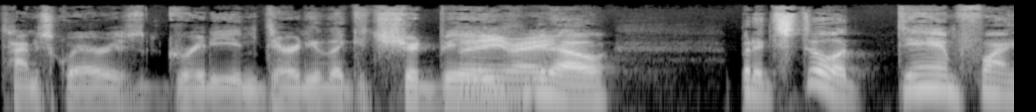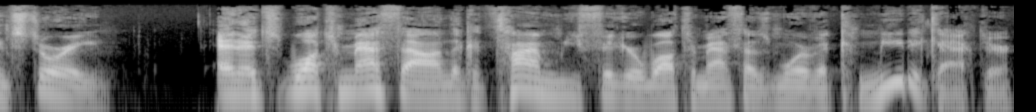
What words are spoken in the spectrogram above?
Times Square is gritty and dirty like it should be. Right. You know, but it's still a damn fine story. And it's Walter Matthau. And like at the time, we figure Walter Matthau is more of a comedic actor.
